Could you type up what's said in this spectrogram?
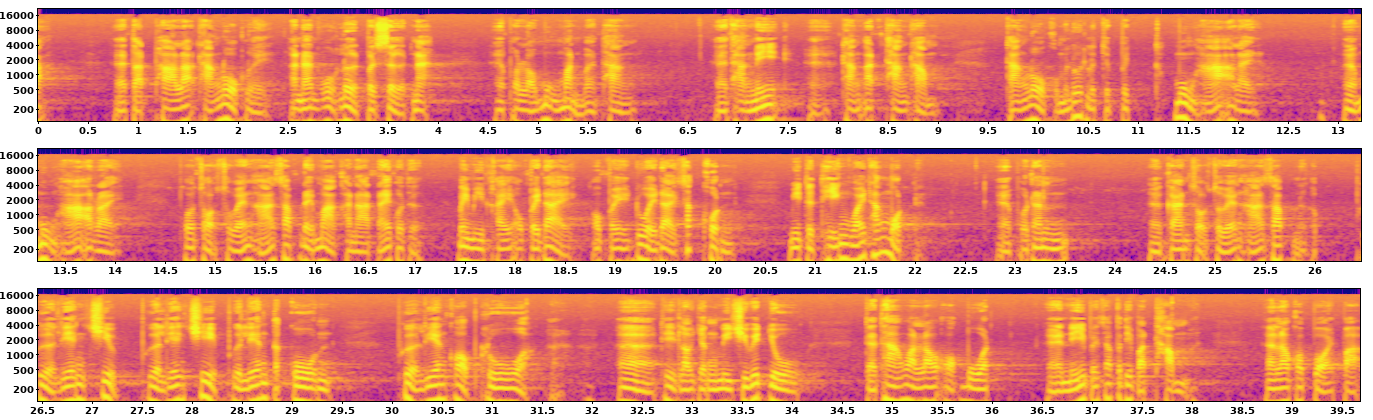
ตัดภาระทางโลกเลย อันนั้นโอ้เลิศประเสริฐนะพอเรามุ่งมั่นมาทางทางนี้ทางอัดทางธรรม ทางโลกก็ไม่รู้เราจะไปมุ่งหาอะไร มุ่งหาอะไร พอสาะแสวงหาทรัพย์ได้มากขนาดไหนก็เถอะ ไม่มีใครเอาไปได้ เอาไปด้วยได้สักคน มีแต่ทิ้งไว้ทั้งหมด เพราะนั้นการสาะแสวงหาทรัพย์นะครับเพื่อเลี้ยงชีพ เพื่อเลี้ยงชีพ เพื่อเลี้ยงตระกูล เพื่อเลี้ยงครอบครัวที่เรายังมีชีวิตอยู่ แต่ถ้าว่าเราออกบวชหนีไปจะปฏิบัติธรรม เราก็ปล่อยปะ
